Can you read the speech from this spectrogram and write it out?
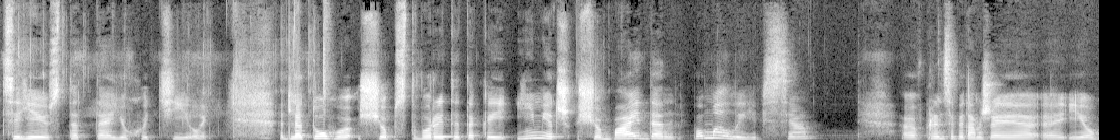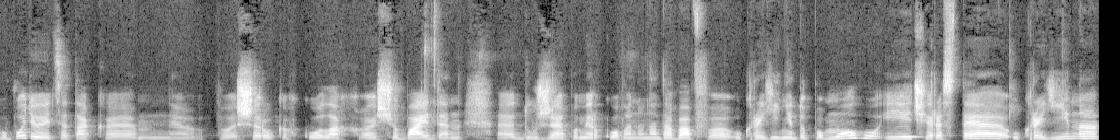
цією статтею хотіли. Для того, щоб створити такий імідж, що Байден помилився, В принципі, там же е, і оговорюється так е, в широких колах, е, що Байден е, дуже помірковано надавав е, Україні допомогу, і через те Україна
